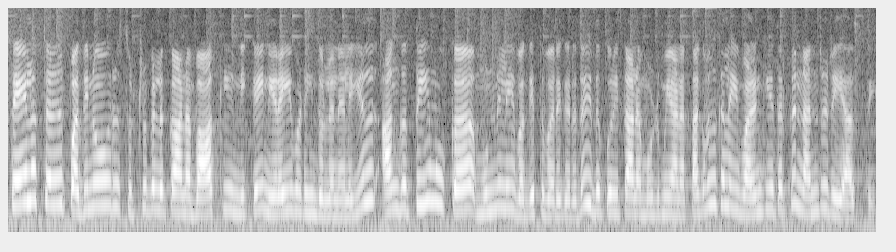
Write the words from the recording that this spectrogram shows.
சேலத்தில் பதினோரு சுற்றுகளுக்கான வாக்கு எண்ணிக்கை நிறைவடைந்துள்ள நிலையில் அங்கு திமுக முன்னிலை வகித்து வருகிறது. இது குறித்தான முழுமையான தகவல்களை வழங்கியதற்கு நன்றி ரியாஸ்தி.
